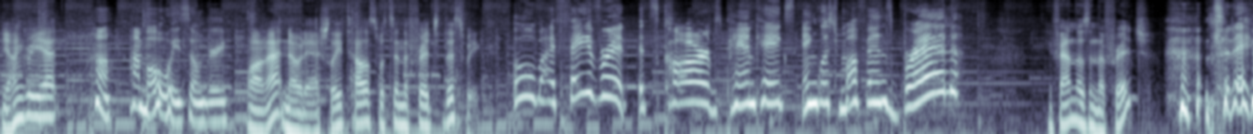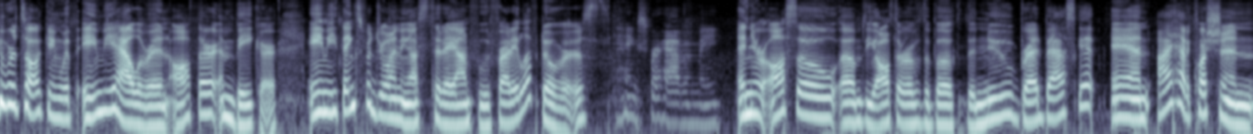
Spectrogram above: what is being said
You hungry yet? Huh, I'm always hungry. Well, on that note, Ashley, tell us what's in the fridge this week. Oh, my favorite! It's carbs, pancakes, English muffins, bread. You found those in the fridge? Today we're talking with Amy Halloran, author and baker. Amy, thanks for joining us today on Food Friday Leftovers. Thanks for having me. And you're also um, the author of the book, The New Bread Basket. And I had a question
